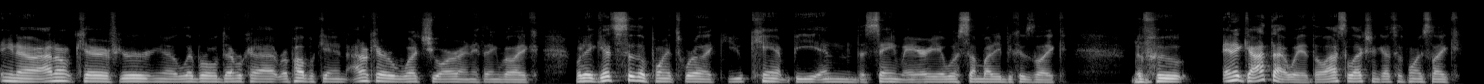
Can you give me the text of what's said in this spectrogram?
you know, I don't care if you're, you know, liberal, Democrat, Republican, I don't care what you are or anything, but like when it gets to the point where like you can't be in the same area with somebody because like of Mhm. who and it got that way. The last election got to the point it's like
